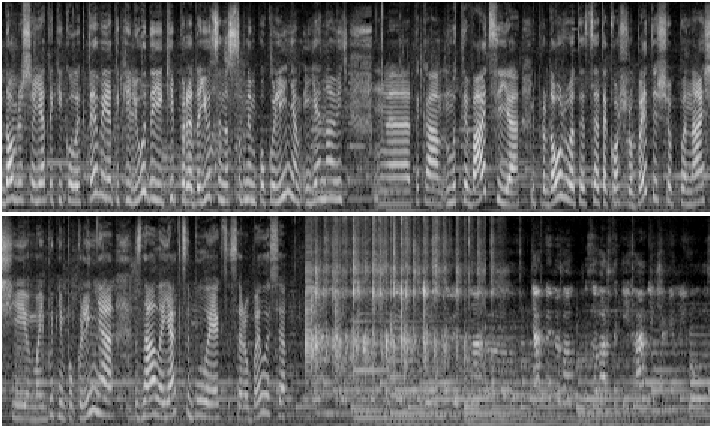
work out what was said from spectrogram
добре, що є такі колективи, є такі люди, які передаються наступним поколінням. І є навіть е, така мотивація продовжувати це також робити, щоб наші майбутні покоління знали, як це було, як це все робилося. Гарний чарівний голос.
